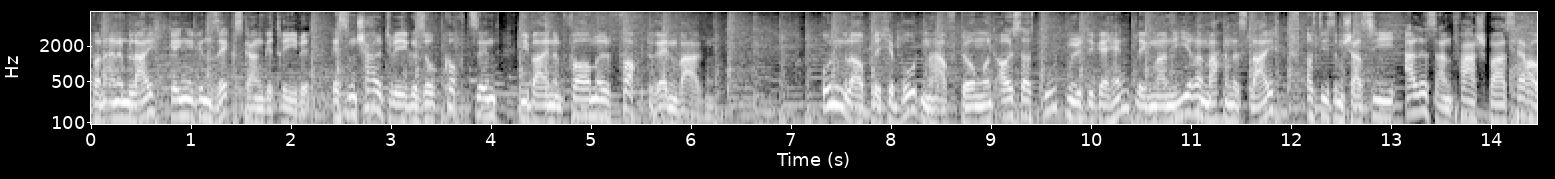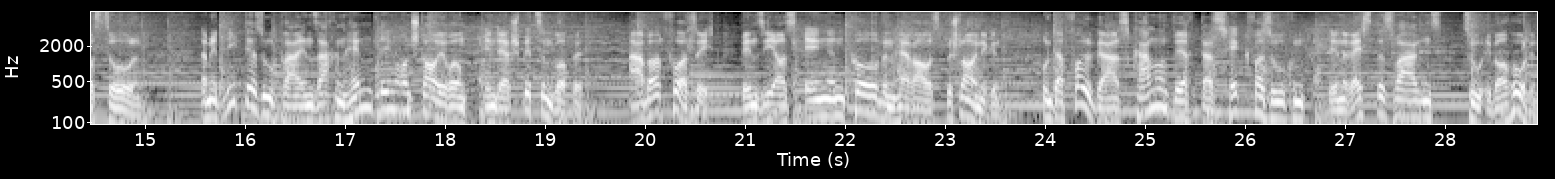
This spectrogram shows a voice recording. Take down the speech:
von einem leichtgängigen Sechsganggetriebe, dessen Schaltwege so kurz sind wie bei einem Formel-Ford-Rennwagen. Unglaubliche Bodenhaftung und äußerst gutmütige Handling-Manieren machen es leicht, aus diesem Chassis alles an Fahrspaß herauszuholen. Damit liegt der Supra in Sachen Handling und Steuerung in der Spitzengruppe. Aber Vorsicht, wenn Sie aus engen Kurven heraus beschleunigen. Unter Vollgas kann und wird das Heck versuchen, den Rest des Wagens zu überholen.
